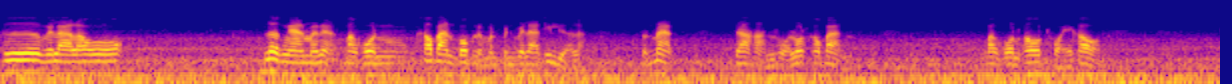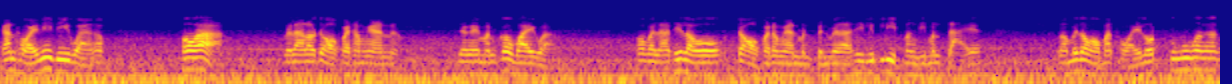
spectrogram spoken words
คือเวลาเราเลิกงานมาเนี่ย บางคนเข้าบ้านปุ๊บเนี่ยมันเป็นเวลาที่เหลือละส่วนมากจะหันหัวรถเข้าบ้าน บางคนเขาถอยเข้า การถอยนี่ดีกว่าครับ เพราะว่าเวลาเราจะออกไปทำงานน่ะ ยังไงมันก็ไวกว่า เพราะเวลาที่เราจะออกไปทำงานมันเป็นเวลาที่รีบๆบางทีมันสาย เราไม่ต้องออกมาถอยรถกุ้งงัก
